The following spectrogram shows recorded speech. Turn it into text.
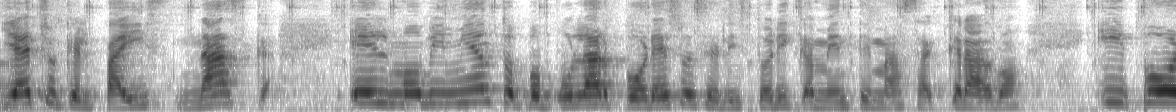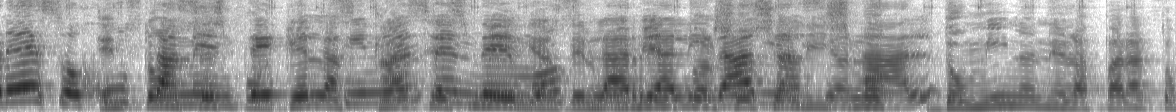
y ha hecho que el país nazca. El movimiento popular por eso es el históricamente masacrado y por eso Entonces, justamente ¿por qué las si no medias entendemos del la realidad nacional, dominan el aparato,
